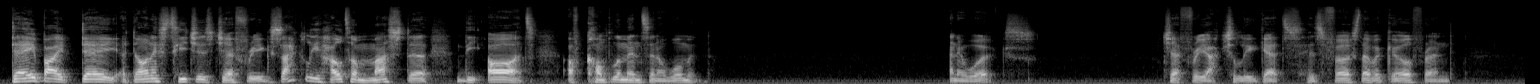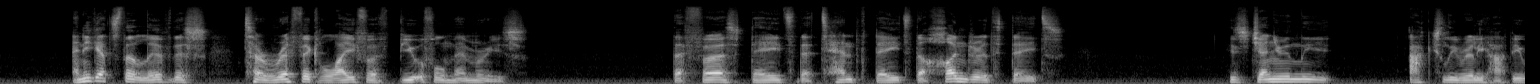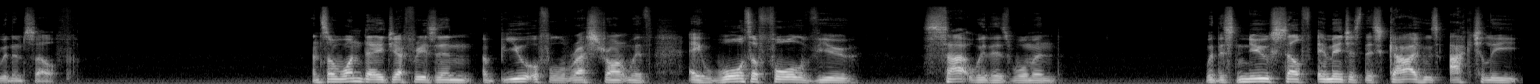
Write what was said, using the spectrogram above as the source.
day by day adonis teaches jeffrey exactly how to master the art of complimenting a woman and it works. Jeffrey actually gets his first ever girlfriend. And he gets to live this terrific life of beautiful memories. Their first date, their tenth date, the hundredth date. He's genuinely, actually really happy with himself. And so one day, Jeffrey's in a beautiful restaurant with a waterfall view sat with his woman with this new self image as this guy who's actually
